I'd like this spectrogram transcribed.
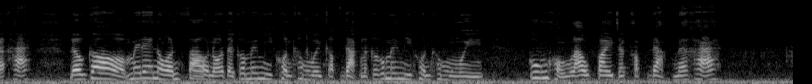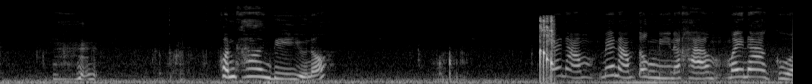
นะคะ แล้วก็ไม่ได้นอนเฝ้าเนาะแต่ก็ไม่มีคนขโมยกับดัก แล้วก็ไม่มีคนขโมยกุ้งของเราไปจากกับดักนะคะ ค่อนข้างดีอยู่เนาะแม่น้ำแม่น้ำตรงนี้นะคะ ไม่น่ากลัว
